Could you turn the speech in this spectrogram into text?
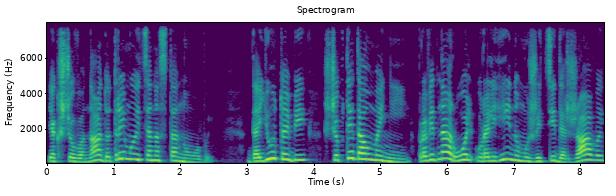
якщо вона дотримується настанови. Даю тобі, щоб ти дав мені. Провідна роль у релігійному житті держави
